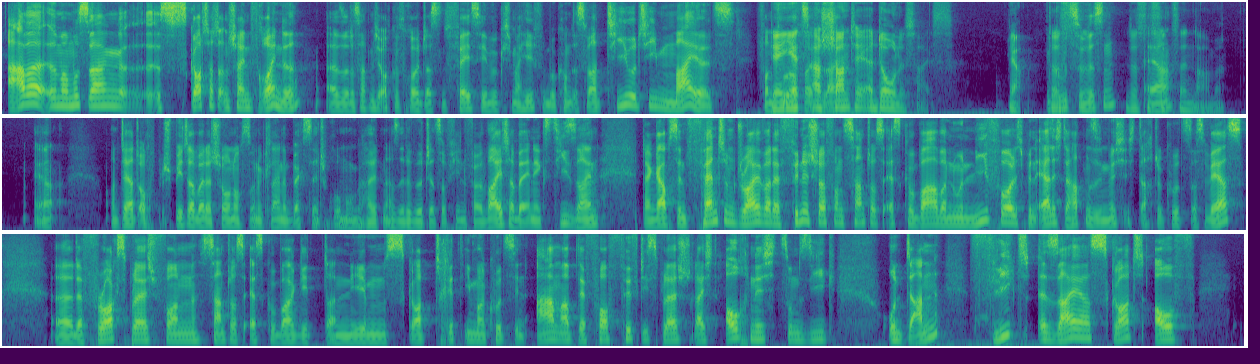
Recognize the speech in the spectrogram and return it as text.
Aber äh, man muss sagen, Scott hat anscheinend Freunde. Also, das hat mich auch gefreut, dass ein Face hier wirklich mal Hilfe bekommt. Es war TOT Miles von Der Tour jetzt Ashante Adonis heißt. Ja. Das, Gut zu wissen. Das ist ja. jetzt sein Name. Ja. Und der hat auch später bei der Show noch so eine kleine Backstage-Promo gehalten. Also der wird jetzt auf jeden Fall weiter bei NXT sein. Dann gab es den Phantom Driver, der Finisher von Santos Escobar, aber nur nie voll. Ich bin ehrlich, da hatten sie mich. Ich dachte kurz, das wär's. Äh, der Frog Splash von Santos Escobar geht daneben. Scott tritt ihm mal kurz den Arm ab. Der 450 Splash reicht auch nicht zum Sieg. Und dann fliegt Isaiah Scott auf,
